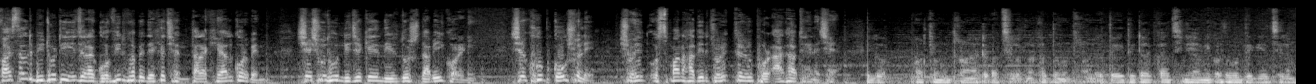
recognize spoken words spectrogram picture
ফয়সালের ভিডিওটি যারা গভীরভাবে দেখেছেন তারা খেয়াল করবেন সে শুধু নিজেকে নির্দোষ দাবি করেনি সে খুব কৌশলে শহীদ ওসমান হাদির চরিত্রের উপর আঘাত হেনেছে। অর্থ মন্ত্রণালয় একটা কাজ ছিল আপনার খাদ্য মন্ত্রণালয়। তো এই দুইটা কাজ নিয়ে আমি কথা বলতে গিয়েছিলাম।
